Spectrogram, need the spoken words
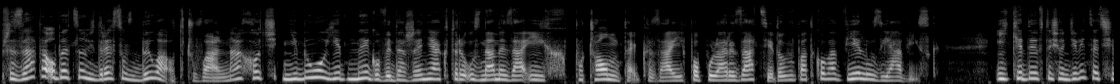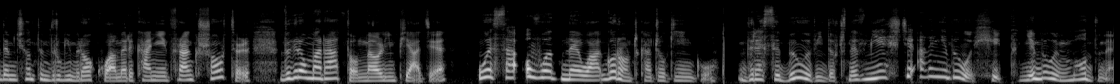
Przez lata obecność dresów była odczuwalna, choć nie było jednego wydarzenia, które uznamy za ich początek, za ich popularyzację, do wypadkowa wielu zjawisk. I kiedy w 1972 roku Amerykanin Frank Shorter wygrał maraton na Olimpiadzie, USA owładnęła gorączka joggingu. Dresy były widoczne w mieście, ale nie były hip, nie były modne.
